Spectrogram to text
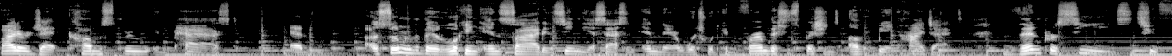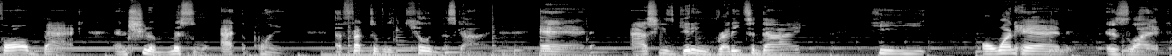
fighter jet comes through and past and assuming that they're looking inside and seeing the assassin in there, which would confirm their suspicions of it being hijacked, then proceeds to fall back and shoot a missile at the plane, effectively killing this guy. And as he's getting ready to die, he, on one hand, is like,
